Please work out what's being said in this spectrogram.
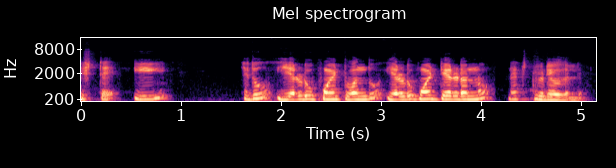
ಇಷ್ಟೇ. ಈ, ಇದು ಎರಡು ಪಾಯಿಂಟ್ ಒಂದು, ಎರಡು ಪಾಯಿಂಟ್ ಎರಡನ್ನು ನೆಕ್ಸ್ಟ್ ವಿಡಿಯೋದಲ್ಲಿ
